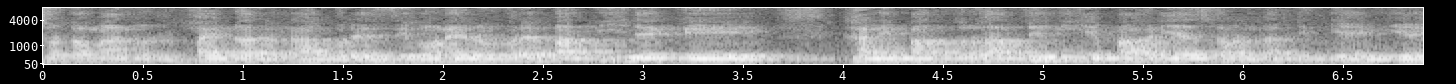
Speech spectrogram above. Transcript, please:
ছোট মানুষ ফাইবার না করে জীবনের উপরে বাতি রেখে খালি পাত্র হাতে নিয়ে পাহাড়িয়া ঝর্ণার দিকে এগিয়ে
